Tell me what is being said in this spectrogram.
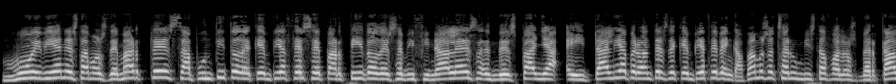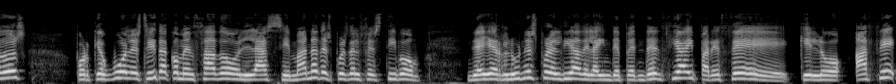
Muy bien, estamos de martes, a puntito de que empiece ese partido de semifinales de España e Italia, pero antes de que empiece, venga, vamos a echar un vistazo a los mercados, porque Wall Street ha comenzado la semana después del festivo de ayer lunes por el Día de la Independencia y parece que lo hace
